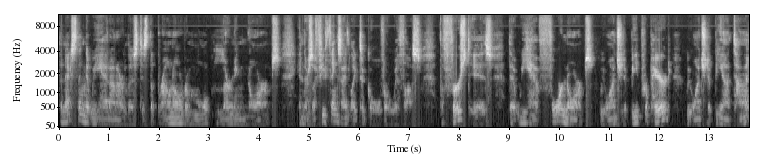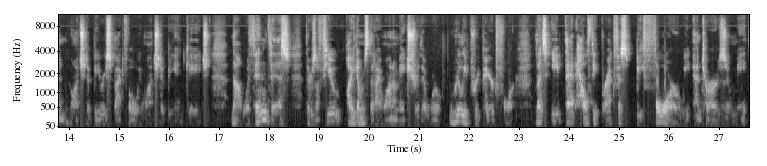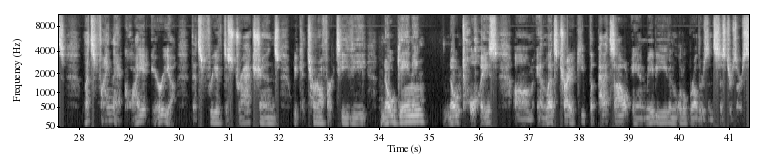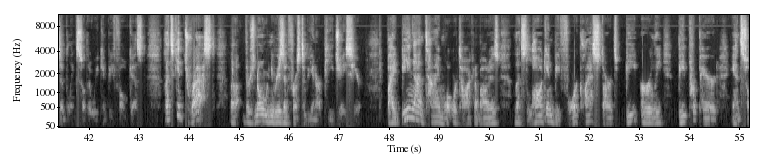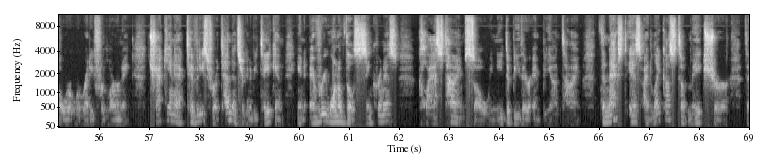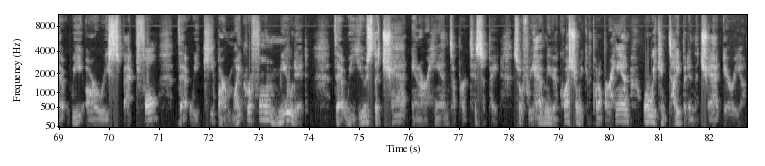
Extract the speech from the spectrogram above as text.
The next thing that we had on our list is the Brownell remote learning norms. And there's a few things I'd like to go over with us. The first is that we have four norms. We want you to be prepared, we want you to be on time. We want you to be respectful. We want you to be engaged. Now, within this, there's a few items that I want to make sure that we're really prepared for. Let's eat that healthy breakfast before we enter our Zoom meets. Let's find that quiet area that's free of distractions. We can turn off our TV. No gaming no toys, um, and let's try to keep the pets out and maybe even little brothers and sisters, our siblings, so that we can be focused. Let's get dressed. Uh, there's no reason for us to be in our PJs here. By being on time, what we're talking about is let's log in before class starts, be early, be prepared, and so we're, we're ready for learning. Check in activities for attendance are going to be taken in every one of those synchronous class times. So we need to be there and be on time. The next is I'd like us to make sure that we are respectful, that we keep our microphone muted that we use the chat and our hand to participate. So if we have maybe a question, we can put up our hand or we can type it in the chat area.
